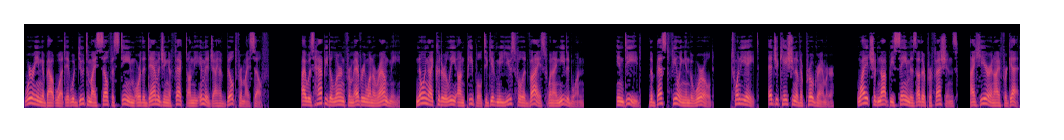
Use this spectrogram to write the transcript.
worrying about what it would do to my self esteem or the damaging effect on the image I have built for myself. I was happy to learn from everyone around me, knowing I could rely on people to give me useful advice when I needed one. Indeed, the best feeling in the world. 28. Education of a programmer. Why it should not be same as other professions, I hear and I forget.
